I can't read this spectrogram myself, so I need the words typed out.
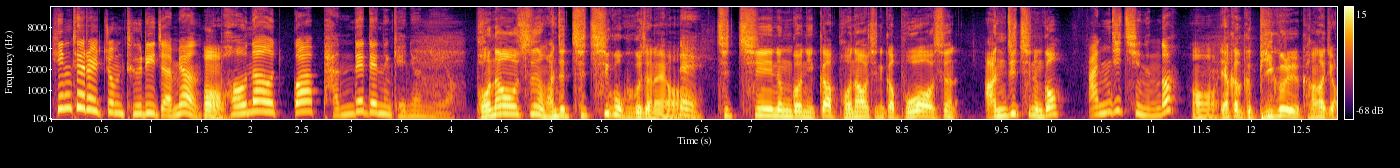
힌트를 좀 드리자면 어. 번아웃과 반대되는 개념이에요. 번아웃은 완전 지치고 그거잖아요. 네. 지치는 거니까 번아웃이니까 보아웃은 안 지치는 거? 안 지치는 거? 어, 약간 그 비글 강아지. 어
